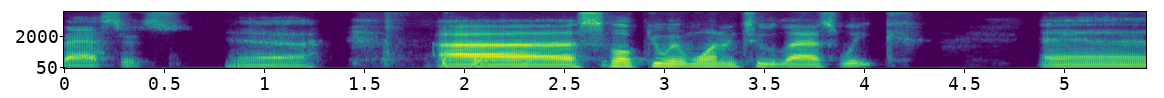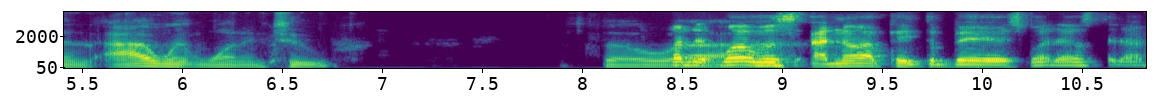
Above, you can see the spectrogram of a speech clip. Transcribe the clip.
Bastards. Yeah. Uh, Smoke, you went one and two last week, and I went one and two. So What, uh, what was I know I picked the Bears. What else did I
